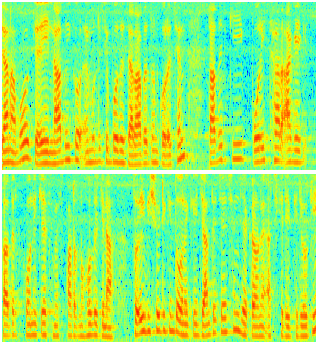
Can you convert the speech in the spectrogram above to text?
জানাব যে এই নাবিক ও এমডিসি পদে যারা আবেদন করেছেন, তাদের কি পরীক্ষার আগে তাদের ফোনে কি এস এম এস পাঠানো হবে কিনা? তো এই বিষয়টি কিন্তু অনেকেই জানতে চাইছেন যে কারণে আজকের এই ভিডিওটি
